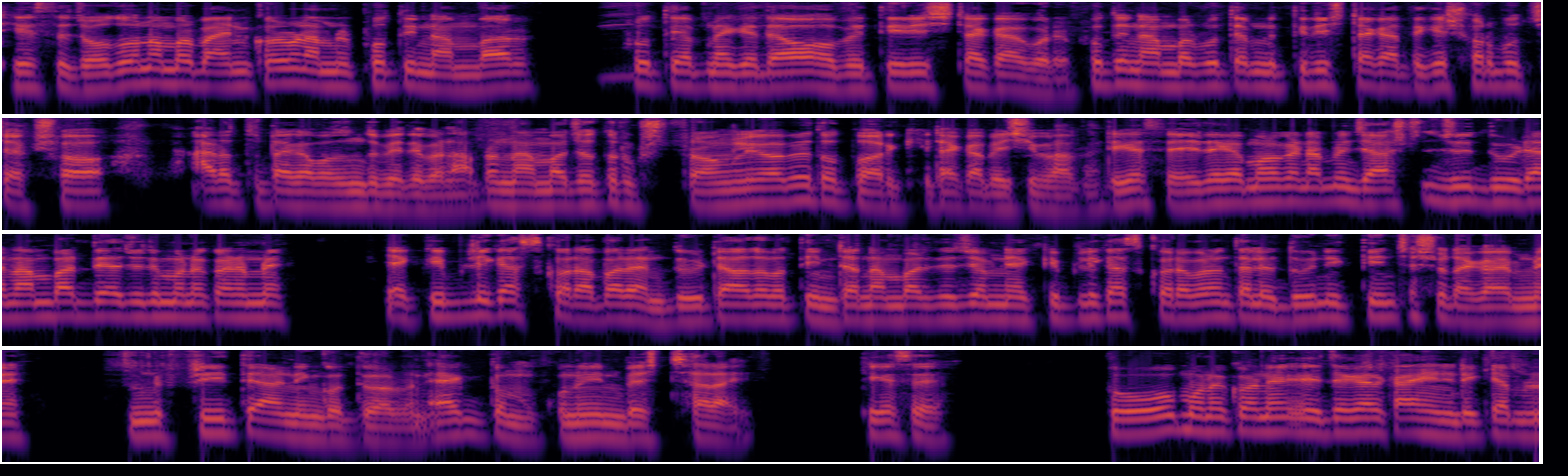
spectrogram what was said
ঠিক আছে? যত নাম্বার বাইন করবেন আপনি প্রতি নাম্বার প্রতি আপনাকে দেওয়া হবে তিরিশ টাকা করে। প্রতি নাম্বার প্রতি আপনি তিরিশ টাকা থেকে সর্বোচ্চ একশো আটাত্তর টাকা পর্যন্ত পেতে পারেন। আপনার নাম্বার যত স্ট্রংলি হবে, তত আর কি টাকা বেশি পাবেন, ঠিক আছে? এই জায়গায় মনে করেন আপনি জাস্ট যদি দুইটা নাম্বার দিয়ে যদি মনে করেন আপনি অ্যাক্টিভলি কাজ করা পারেন, দুইটা অথবা তিনটা নাম্বার দিয়ে যদি আপনি অ্যাক্টিভলি কাজ করা পারেন, তাহলে দৈনিক তিন চারশো টাকা আপনি আপনি ফ্রিতে আর্নিং করতে পারবেন, একদম কোনো ইনভেস্ট ছাড়াই, ঠিক আছে? তো মনে করেন এই জায়গার কাহিনীটা কি আপনি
